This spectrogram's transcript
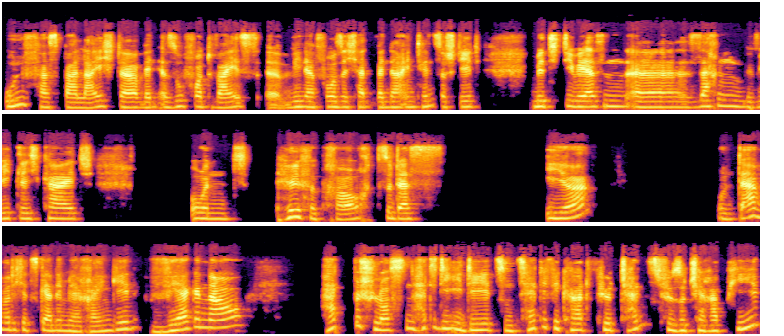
unfassbar leichter, wenn er sofort weiß, äh, wen er vor sich hat, wenn da ein Tänzer steht mit diversen äh, Sachen, Beweglichkeit und Hilfe braucht, sodass ihr, und da würde ich jetzt gerne mehr reingehen, wer genau hat beschlossen, hatte die Idee zum Zertifikat für Tanzphysiotherapie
